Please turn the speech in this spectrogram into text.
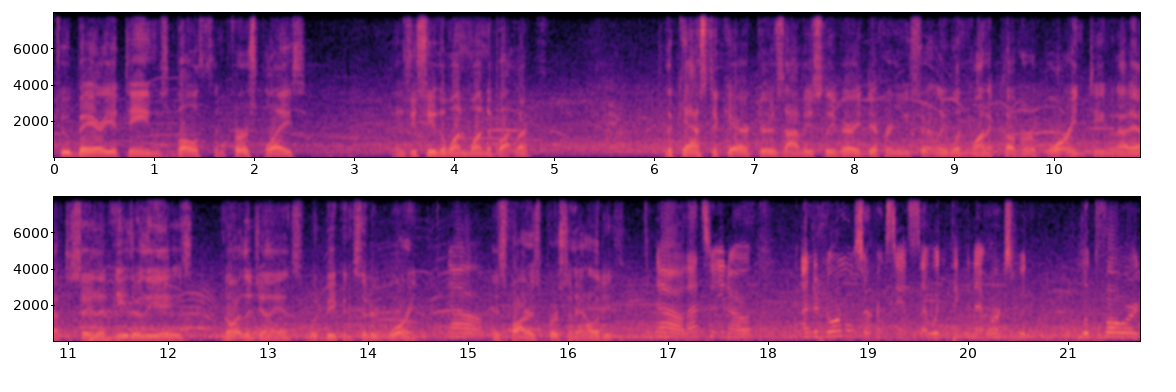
two Bay Area teams both in first place. As you see the 1-1 to Butler. The cast of characters obviously very different. You certainly wouldn't want to cover a boring team, and I'd have to say that neither the A's nor the Giants would be considered boring. No. As far as personalities. No, that's you know, under normal circumstances, I wouldn't think the networks would look forward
